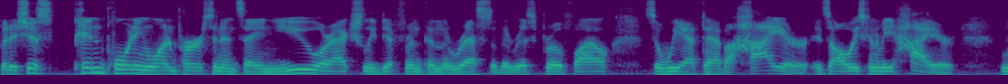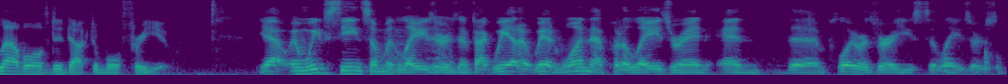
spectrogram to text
but it's just pinpointing one person and saying you are actually different than the rest of the risk profile, so we have to have a higher, it's always going to be higher level of deductible for you. Yeah, and we've seen some with lasers. In fact, we had a, we had one that put a laser in, and the employer was very used to lasers.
